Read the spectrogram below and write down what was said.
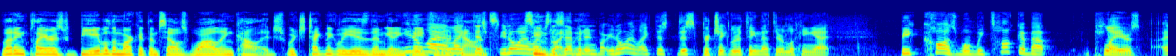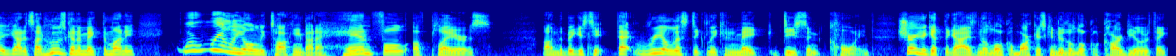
letting players be able to market themselves while in college, which technically is them getting You know paid for I their like talents. this? You know why I Seems like this likely. Eben and You know I like this this particular thing that they're looking at? Because when we talk about players, uh, you got to decide who's going to make the money. We're really only talking about a handful of players on the biggest team that realistically can make decent coin. Sure, you get the guys in the local markets can do the local car dealer thing.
